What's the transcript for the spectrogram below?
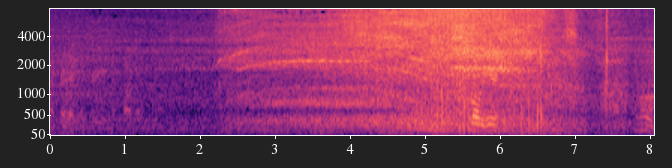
I tried to show you in the pocket. Come over here. Oh,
